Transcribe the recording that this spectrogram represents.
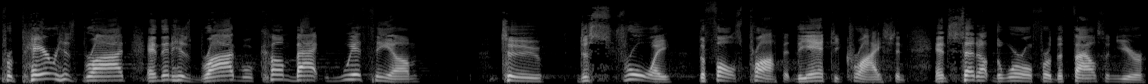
prepare his bride, and then his bride will come back with him to destroy the false prophet, the Antichrist, and, and set up the world for the thousand year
